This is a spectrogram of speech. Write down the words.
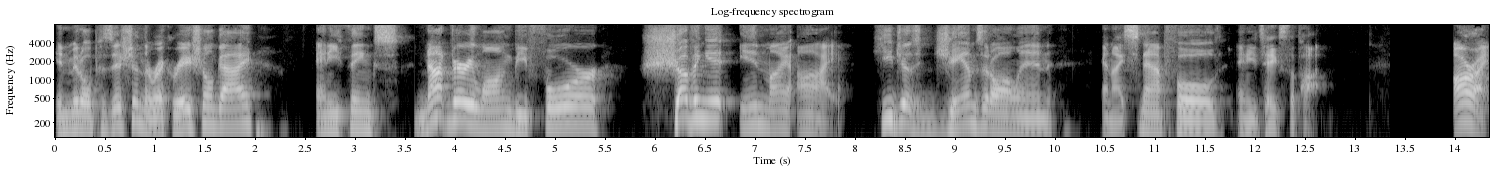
in middle position, the recreational guy. And he thinks not very long before shoving it in my eye. He just jams it all in and I snap fold and he takes the pot. All right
